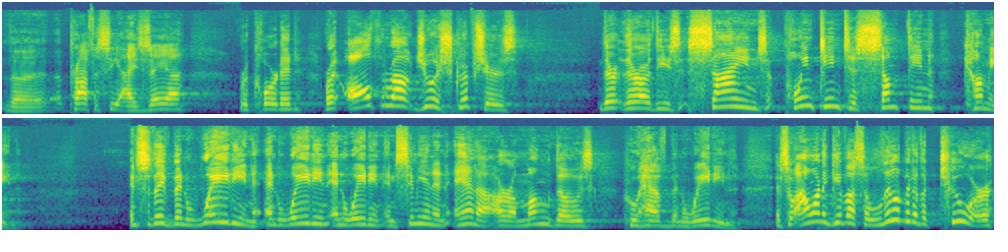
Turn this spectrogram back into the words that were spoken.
the prophecy Isaiah recorded, right? All throughout Jewish scriptures, there, there are these signs pointing to something coming. And so they've been waiting and waiting and waiting. And Simeon and Anna are among those who have been waiting. And so I want to give us a little bit of a tour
